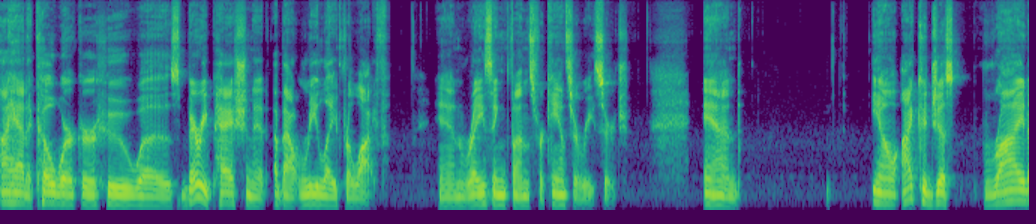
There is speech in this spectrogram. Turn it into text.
I had a coworker who was very passionate about Relay for Life and raising funds for cancer research. And you know, I could just ride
